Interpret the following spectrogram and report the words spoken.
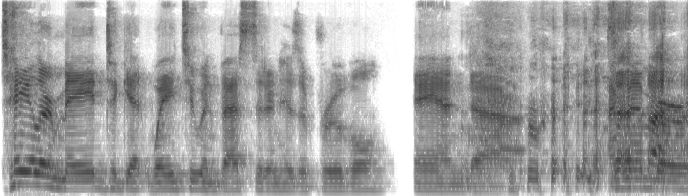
tailor made to get way too invested in his approval. And uh I remember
